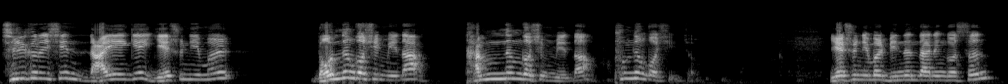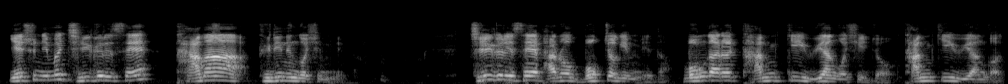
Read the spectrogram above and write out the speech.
질그릇인 나에게 예수님을 넣는 것입니다. 담는 것입니다. 품는 것이죠. 예수님을 믿는다는 것은 예수님을 질그릇에 담아 드리는 것입니다. 질그릇의 바로 목적입니다. 뭔가를 담기 위한 것이죠. 담기 위한 것.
